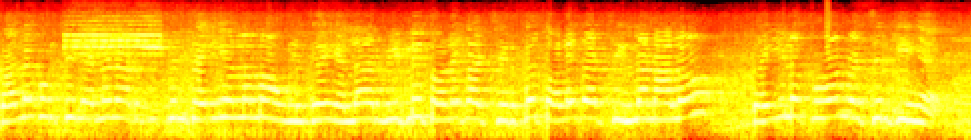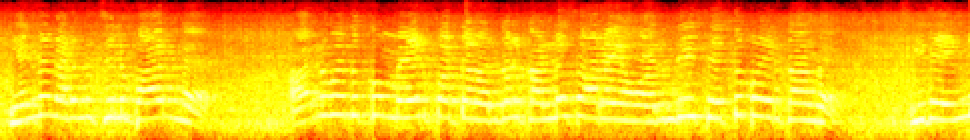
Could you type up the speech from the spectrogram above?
கள்ளக்குறிச்சியில என்ன நடந்துச்சுன்னு தெரியும்லமா உங்களுக்கு. எல்லார் வீட்லயும் தொலைக்காட்சி இருக்கு. தொலைக்காட்சி இல்லைனாலும் கையில போன் வச்சிருக்கீங்க. என்ன நடந்துச்சுன்னு பாருங்க. அறுபதுக்கும் மேற்பட்டவர்கள் கள்ள சாராயம் அருந்தி செத்து போயிருக்காங்க. இது என்ன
